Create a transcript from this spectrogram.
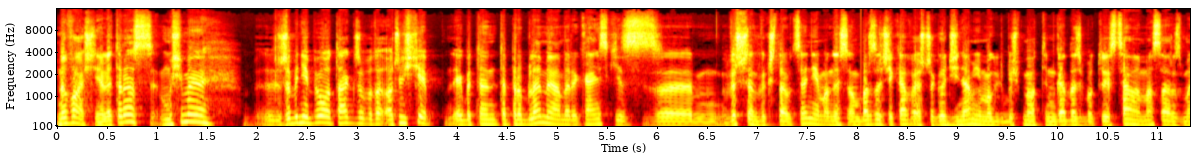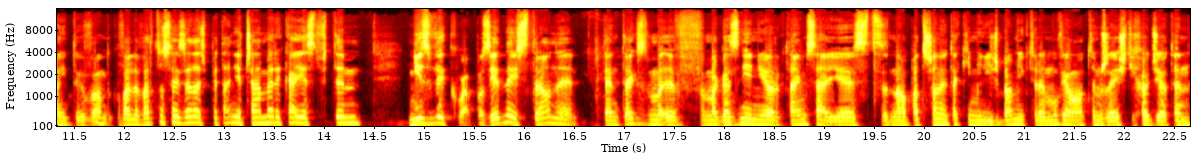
No właśnie, ale teraz musimy, żeby nie było tak, że bo to oczywiście jakby ten, te problemy amerykańskie z wyższym wykształceniem, one są bardzo ciekawe, jeszcze godzinami moglibyśmy o tym gadać, bo tu jest cała masa rozmaitych wątków, ale warto sobie zadać pytanie, czy Ameryka jest w tym niezwykła, bo z jednej strony ten tekst w magazynie New York Timesa jest no, opatrzony takimi liczbami, które mówią o tym, że jeśli chodzi o ten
